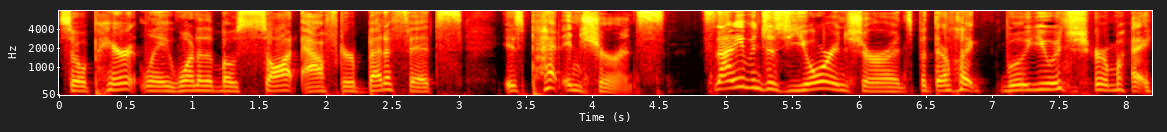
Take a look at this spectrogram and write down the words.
So, apparently, one of the most sought after benefits is pet insurance. It's not even just your insurance, but they're like, will you insure my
